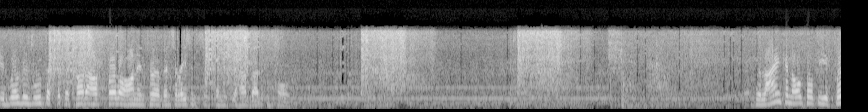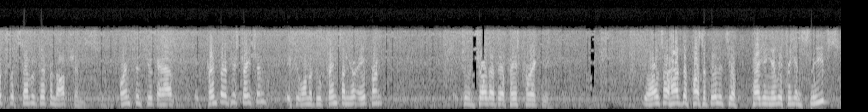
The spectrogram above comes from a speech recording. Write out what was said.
it will remove the, the cutout further on into a ventilation system if you have that installed. The line can also be equipped with several different options. For instance, you can have print registration if you want to do prints on your apron to ensure that they're placed correctly. You also have the possibility of packing everything in sleeves.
